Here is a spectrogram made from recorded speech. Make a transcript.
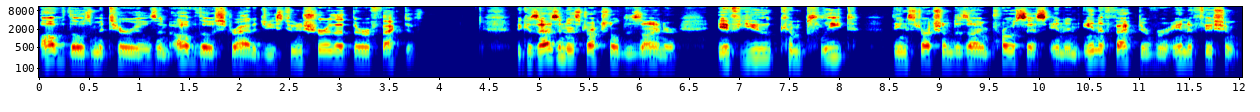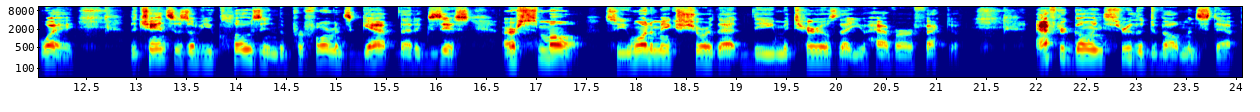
of those materials and of those strategies to ensure that they're effective. Because as an instructional designer, if you complete the instructional design process in an ineffective or inefficient way, the chances of you closing the performance gap that exists are small. So you want to make sure that the materials that you have are effective. After going through the development step,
